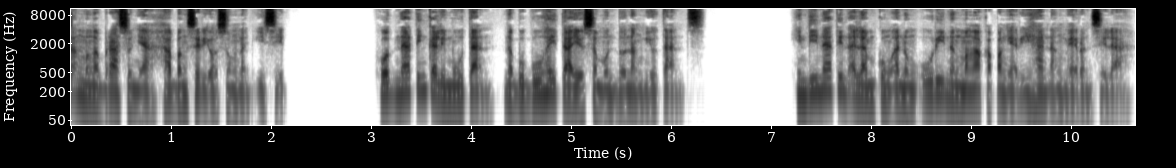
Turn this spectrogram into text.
ang mga braso niya habang seryosong nag-isip. Huwag nating kalimutan, nabubuhay tayo sa mundo ng mutants. Hindi natin alam kung anong uri ng mga kapangyarihan ang meron sila.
